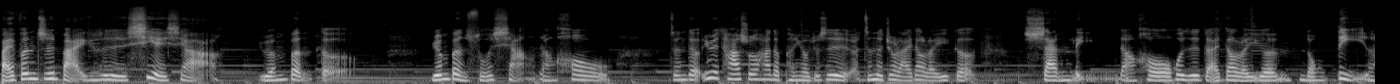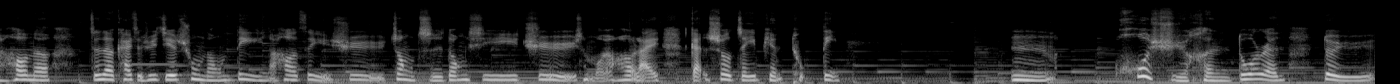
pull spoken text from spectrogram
百分之百就是卸下原本的原本所想，然后真的，因为他说他的朋友就是真的就来到了一个山林，然后或者是来到了一个农地，然后呢，真的开始去接触农地，然后自己去种植东西，去什么，然后来感受这一片土地。嗯，或许很多人对于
